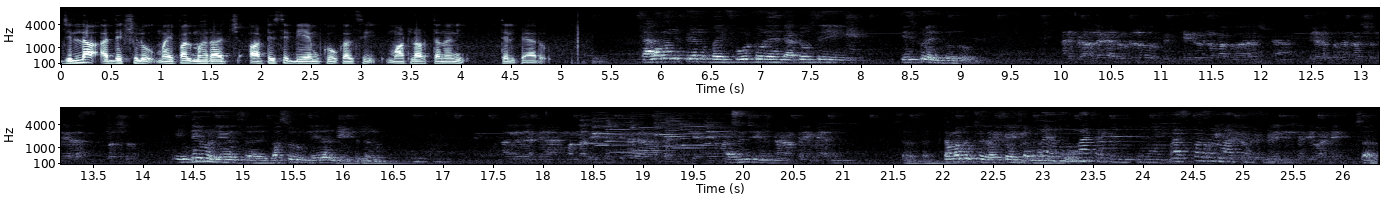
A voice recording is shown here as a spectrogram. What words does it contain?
జిల్లా అధ్యక్షులు మైపాల్ మహారాజ్ ఆర్టీసీ డిఎంకు కలిసి మాట్లాడుతానని తెలిపారు. పిల్లలు బై ఫోటో లేదంటే తీసుకుని వెళ్తున్నారు ఇంటర్వ్యూ లేదు సార్ బస్సు లేదండి పిల్లలు. టైం సార్ సార్ ఒకసారి సార్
